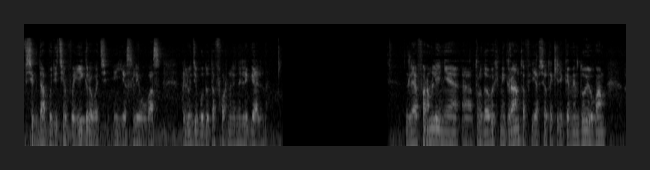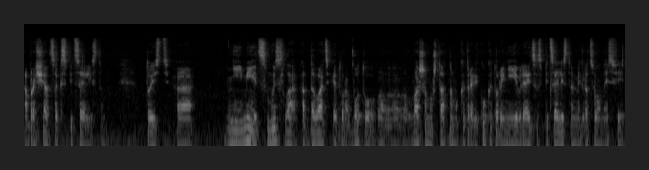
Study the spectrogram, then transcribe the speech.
всегда будете выигрывать, если у вас люди будут оформлены легально. Для оформления э, трудовых мигрантов я все-таки рекомендую вам обращаться к специалистам. То есть э, не имеет смысла отдавать эту работу э, вашему штатному кадровику, который не является специалистом в миграционной сфере.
